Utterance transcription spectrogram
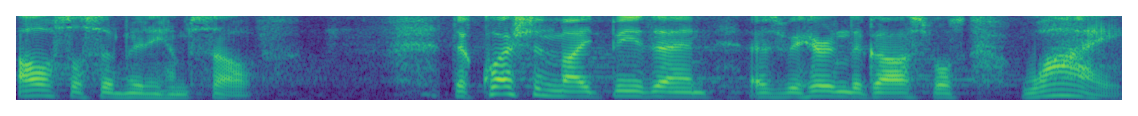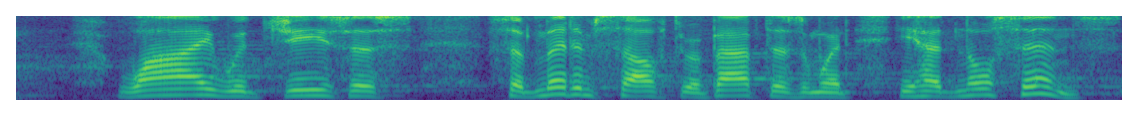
also submitting himself. The question might be then, as we hear in the Gospels, why? Why would Jesus submit himself to a baptism when he had no sins?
